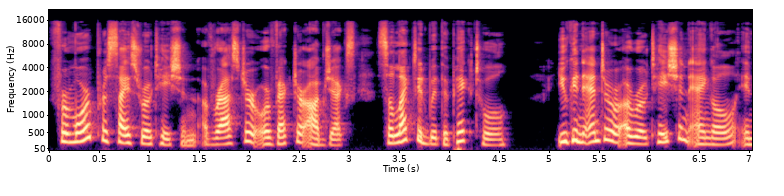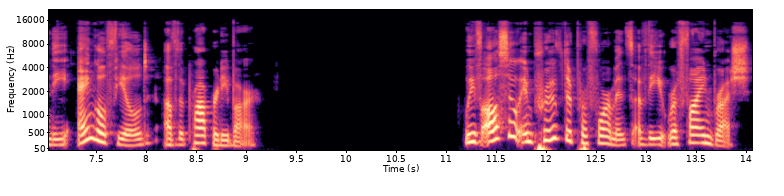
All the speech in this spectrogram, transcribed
For more precise rotation of raster or vector objects selected with the Pick tool, you can enter a rotation angle in the Angle field of the property bar. We've also improved the performance of the Refine brush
